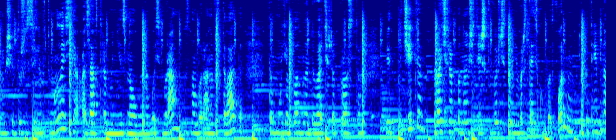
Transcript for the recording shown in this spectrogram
тому що дуже сильно втомилася. А завтра мені знову на 8 ранку, знову рано вставати. Тому я планую до вечора просто відпочити. До вечора планую ще трішки вивчити університетську платформу. Мені потрібно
